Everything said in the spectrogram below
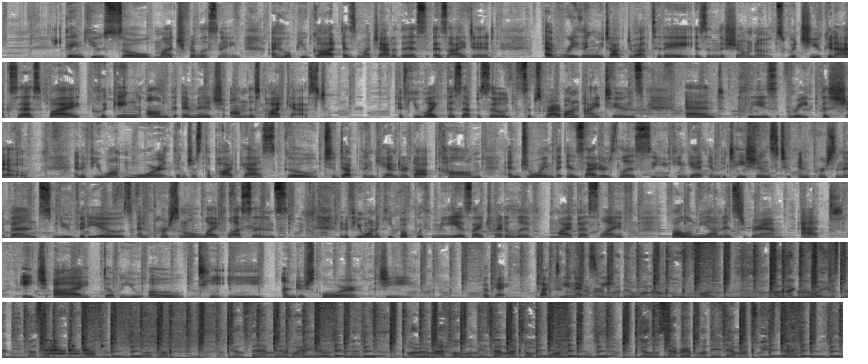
Thank you so much for listening. I hope you got as much out of this as I did. Everything we talked about today is in the show notes, which you can access by clicking on the image on this podcast. If you like this episode, subscribe on iTunes and please rate the show. And if you want more than just the podcast, go to depthandcandor.com and join the insiders list so you can get invitations to in person events, new videos, and personal life lessons. And if you want to keep up with me as I try to live my best life, follow me on Instagram at H I W O T E underscore G. Okay, talk to you next week. Like the way you steady just a one. Uh-huh. Girls, them me wine on. All my homies, them a jump on. The girls, everybody, them a twist on.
